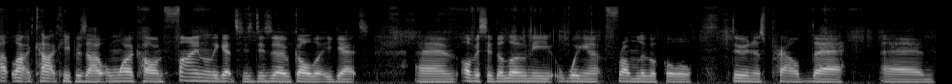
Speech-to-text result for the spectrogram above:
Atlanta can't keep us out, and Waghorn finally gets his deserved goal that he gets. Um, obviously, the lonely winger from Liverpool doing us proud there. Um,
